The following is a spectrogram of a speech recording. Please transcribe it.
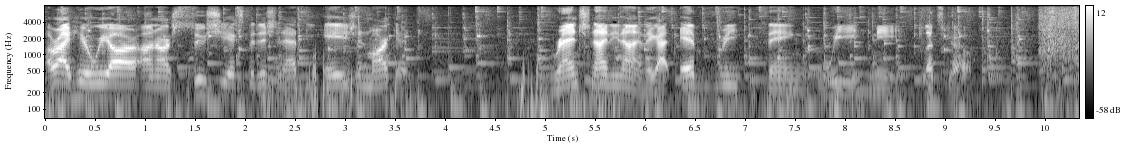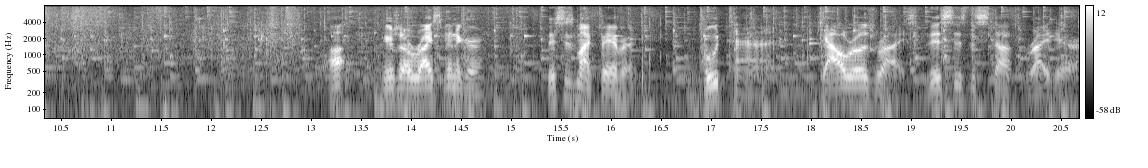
All right, here we are on our sushi expedition at the Asian market. Ranch 99. They got everything we need. Let's go. Ah, here's our rice vinegar. This is my favorite. Botan. Calrose rice. This is the stuff right here.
